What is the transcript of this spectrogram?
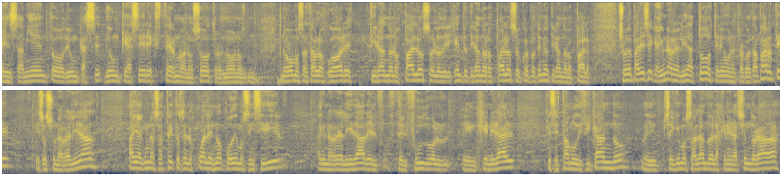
pensamiento, de un, de un quehacer externo a nosotros. ¿no? No, vamos a estar los jugadores tirándonos palos o los dirigentes tirando los palos o el cuerpo técnico tirando los palos. Yo me parece que hay una realidad, todos tenemos nuestra cota aparte, eso es una realidad. Hay algunos aspectos en los cuales no podemos incidir, hay una realidad del, del fútbol en general que se está modificando. Eh, seguimos hablando de la generación dorada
